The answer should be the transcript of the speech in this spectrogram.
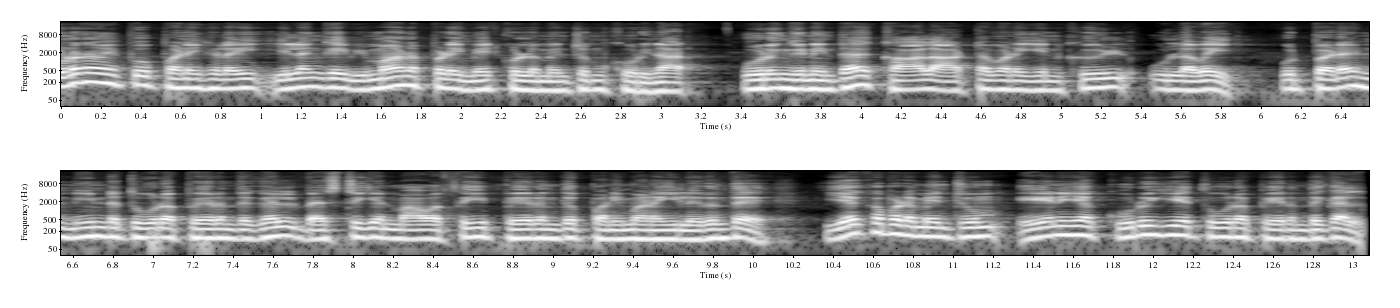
புனரமைப்பு பணிகளை இலங்கை விமானப்படை மேற்கொள்ளும் என்றும் கூறினார். ஒருங்கிணைந்த கால அட்டவணையின் கீழ் உள்ளவை உட்பட நீண்ட தூர பேருந்துகள் பெஸ்டியன் மாவத்தை பேருந்து பணிமனையிலிருந்து இயக்கப்படும் என்றும் ஏனைய குறுகிய தூர பேருந்துகள்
